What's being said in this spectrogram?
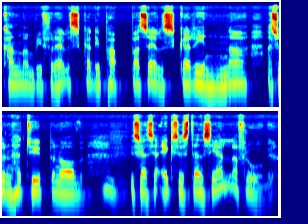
Kan man bli förälskad i pappas älskarinna? Alltså den här typen av mm. ska säga, existentiella frågor.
